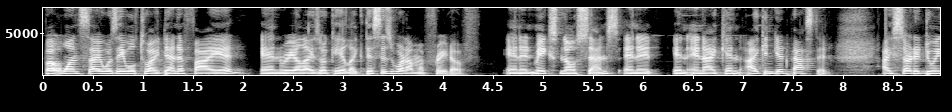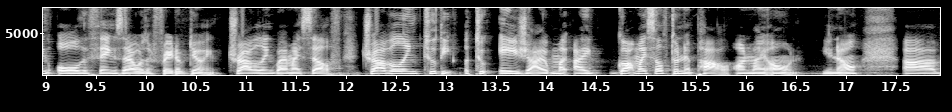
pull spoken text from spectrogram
But once I was able to identify it and realize, okay, like this is what I'm afraid of and it makes no sense and it and, and i can i can get past it. I started doing all the things that i was afraid of doing. Traveling by myself traveling to the to asia. I, I got myself to nepal on my own you know? Uh,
